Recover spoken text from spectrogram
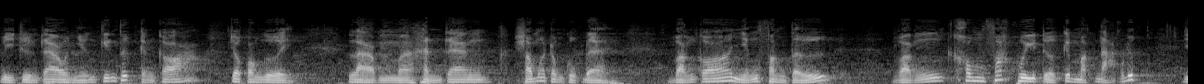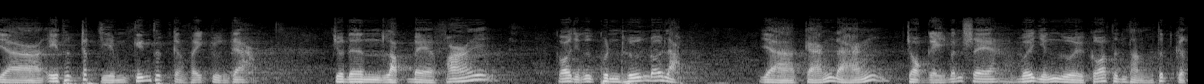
vì truyền trao những kiến thức cần có cho con người, làm hành trang sống ở trong cuộc đời vẫn có những phần tử vẫn không phát huy được cái mặt đạo đức và ý thức trách nhiệm, kiến thức cần phải truyền trao cho nên lập bè phái, có những cái khuynh hướng đối lập và cản đảng chọt gậy bánh xe với những người có tinh thần tích cực.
